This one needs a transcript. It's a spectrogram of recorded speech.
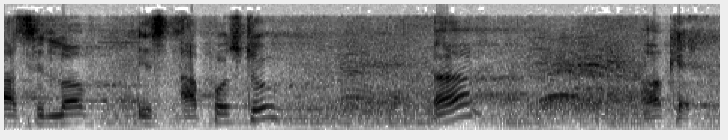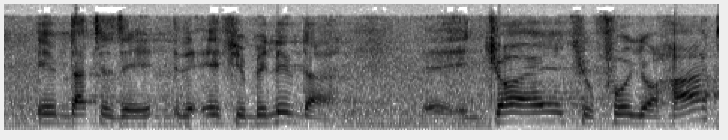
as his love is supposed to? Huh? Okay. If that is the, if you believe that, joy to fill your heart.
